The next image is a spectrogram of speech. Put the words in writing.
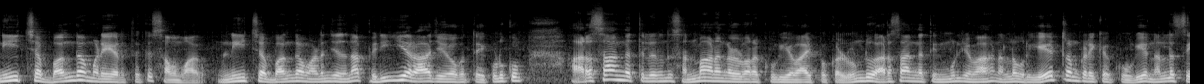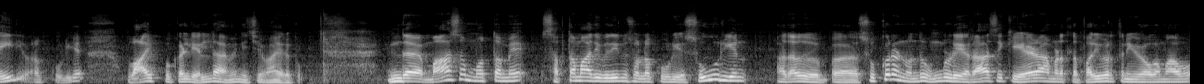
நீச்ச பங்கம் அடையிறதுக்கு சமமாகும். நீச்ச பங்கம் அடைஞ்சதுன்னா பெரிய ராஜயோகத்தை கொடுக்கும். அரசாங்கத்திலிருந்து சன்மானங்கள் வரக்கூடிய வாய்ப்புகள் உண்டு. அரசாங்கத்தின் மூலியமாக நல்ல ஒரு ஏற்றம் கிடைக்கக்கூடிய நல்ல செய்தி வரக்கூடிய வாய்ப்புகள் எல்லாமே நிச்சயமாக இருக்கும். இந்த மாதம் மொத்தமே சப்தமாதிபதினு சொல்லக்கூடிய சூரியன் அதாவது சுக்கரன் சுக்கிரன் வந்து உங்களுடைய ராசிக்கு ஏழாம் இடத்துல பரிவர்த்தனை யோகமாகவோ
